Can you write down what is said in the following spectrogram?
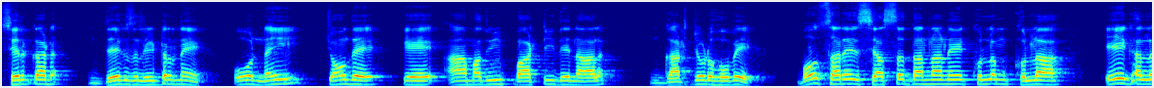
ਸਿਰਕੜ ਦਿਗਜ ਲੀਡਰ ਨੇ, ਉਹ ਨਹੀਂ ਚਾਹੁੰਦੇ ਕਿ ਆਮ ਆਦਮੀ ਪਾਰਟੀ ਦੇ ਨਾਲ ਗੱਠਜੋੜ ਹੋਵੇ। ਬਹੁਤ ਸਾਰੇ ਸਿਆਸਤਦਾਨਾਂ ਨੇ ਖੁੱਲਮ ਖੁੱਲਾ ਇਹ ਗੱਲ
